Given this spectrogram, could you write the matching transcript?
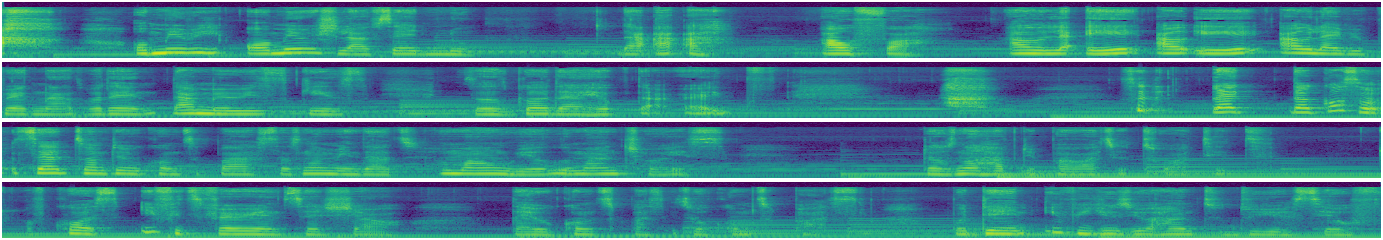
ah, or Mary, or Mary should have said no. That ah ah, how far? How will I, eh, how eh, how will I be pregnant? But then that Mary's case, it was God that helped her, right? So, like, that God said something will come to pass does not mean that human will, human choice, does not have the power to thwart it. Of course, if it's very essential that it will come to pass, it will come to pass. But then, if you use your hand to do yourself,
